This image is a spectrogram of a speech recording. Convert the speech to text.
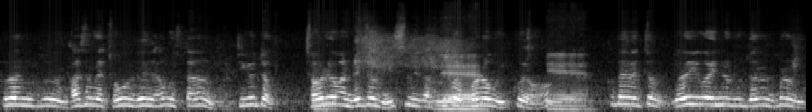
그런 그 가성비가 좋은 레이저를 하고 싶다는 비교적 저렴한 레이저도 있습니다. 그걸 예. 권하고 있고요. 예, 그 다음에 좀 여유가 있는 분들은 물론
